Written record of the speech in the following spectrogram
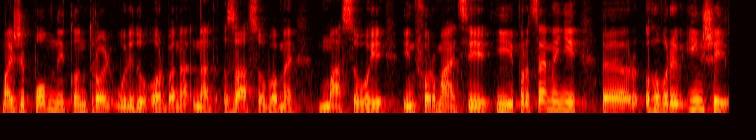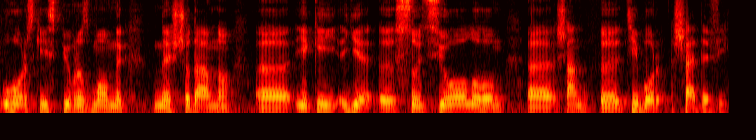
майже повний контроль уряду Орбана над засобами масової інформації. І про це мені е, говорив інший угорський співрозмовник нещодавно, е, який є е, соціологом е, Шан е, Тібор Шедефі.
